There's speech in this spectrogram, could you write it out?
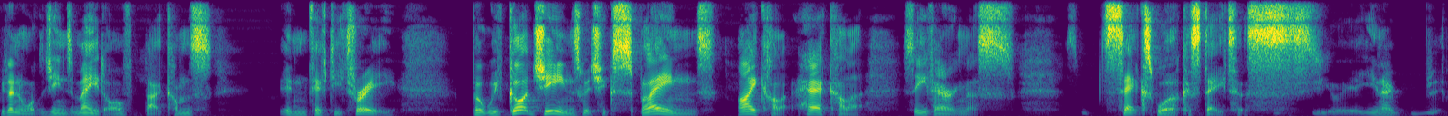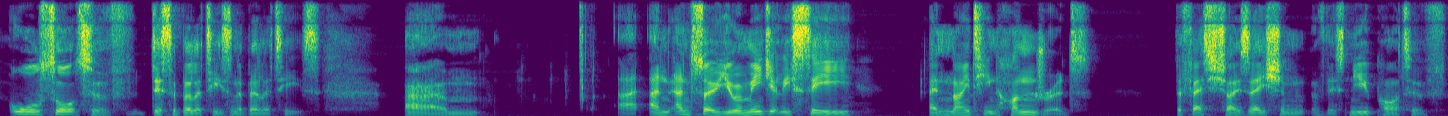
We don't know what the genes are made of. That comes in '53." But we've got genes which explains eye color, hair color, seafaringness, sex worker status, you know, all sorts of disabilities and abilities. Um, and, and so you immediately see in 1900 the fetishization of this new part of,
